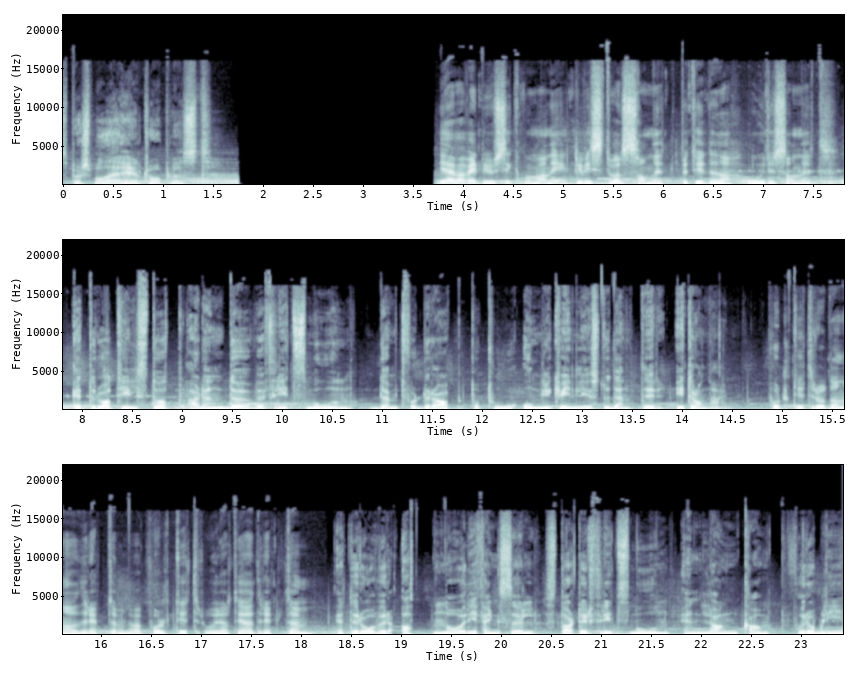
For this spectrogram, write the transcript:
Spørsmålet er helt håpløst. Jeg var veldig usikker på om han egentlig visste hva sannhet betydde. da, Ordet sannhet. Etter å ha tilstått er den døve Fritz Moen dømt for drap på to unge kvinnelige studenter i Trondheim. Politiet trodde han hadde drept dem. Det var Politiet tror at de har drept dem. Etter over 18 år i fengsel starter Fritz Moen en lang kamp for å bli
